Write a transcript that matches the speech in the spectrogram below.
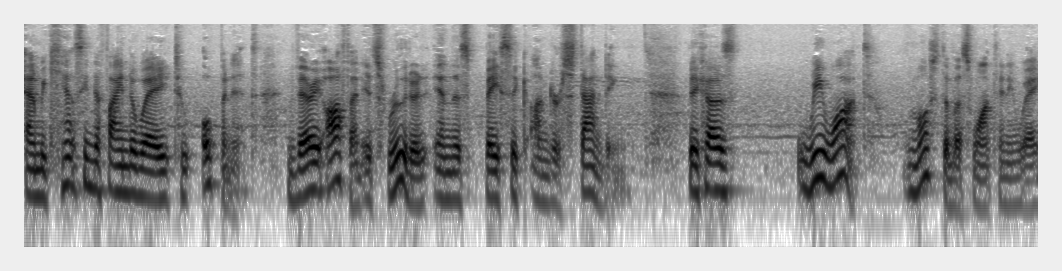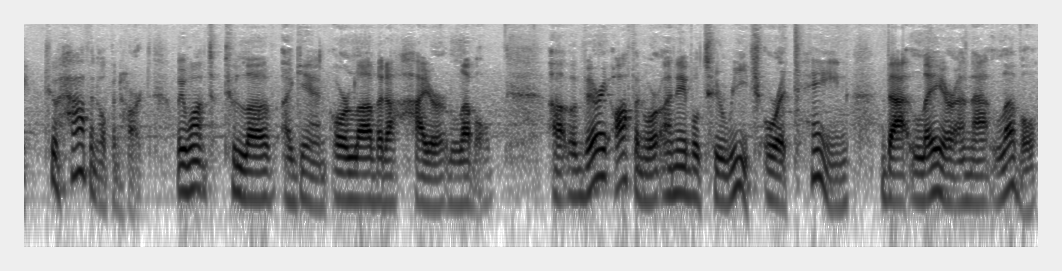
and we can't seem to find a way to open it, very often it's rooted in this basic understanding. Because we want, most of us want anyway, to have an open heart. We want to love again or love at a higher level. Uh, but very often we're unable to reach or attain that layer and that level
